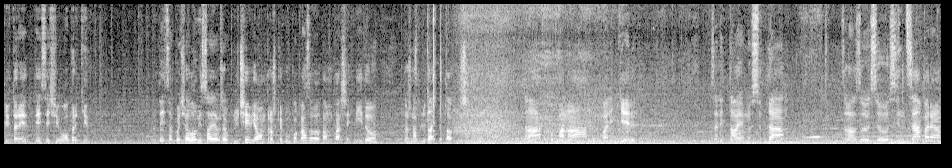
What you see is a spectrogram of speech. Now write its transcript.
півтори тисячі обертів. Крутиться почало, віса я вже включив, я вам трошки був показував там в перших відео. Тож наблюдайте також. Так, опана, полетіли. Залітаємо сюди. Зразу ось осінця беремо.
